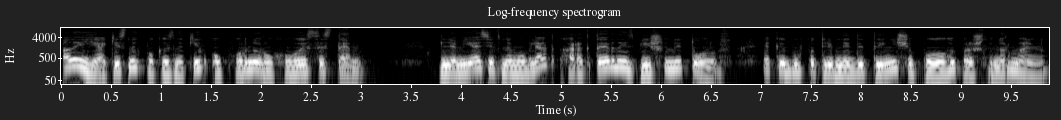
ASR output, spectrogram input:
але й якісних показників опорно-рухової системи. Для м'язів немовлят характерний збільшений тонус, який був потрібний дитині, щоб пологи пройшли нормально.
